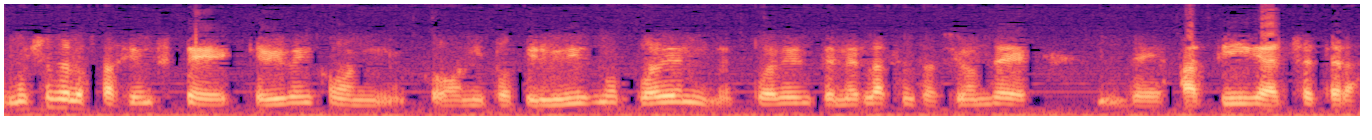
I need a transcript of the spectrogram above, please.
muchos de los pacientes que, que viven con, con hipotiroidismo pueden, pueden tener la sensación de, de fatiga, etcétera.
